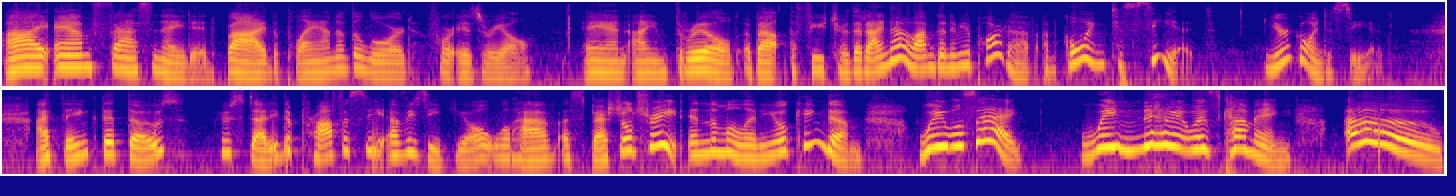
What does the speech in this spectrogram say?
I am fascinated by the plan of the Lord for Israel, and I am thrilled about the future that I know I'm going to be a part of. I'm going to see it. You're going to see it. I think that those who study the prophecy of Ezekiel will have a special treat in the millennial kingdom. We will say, We knew it was coming. Oh,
